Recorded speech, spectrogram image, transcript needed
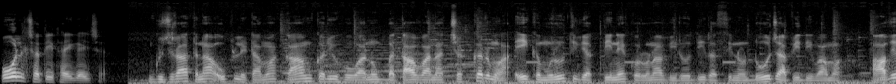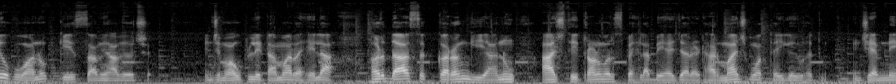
પોલ છતી થઈ ગઈ છે. ગુજરાતના ઉપલેટામાં કામ કર્યું હોવાનું બતાવવાના ચક્કરમાં એક મૃત વ્યક્તિને કોરોના વિરોધી રસીનો ડોઝ આપી દેવામાં આવ્યો હોવાનો કેસ સામે આવ્યો છે. જેમાં ઉપલેટામાં રહેલા હરદાસ કરંગિયાનું આજથી ત્રણ વર્ષ પહેલા બે હજાર અઢારમાં જ મોત થઈ ગયું હતું. જેમને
